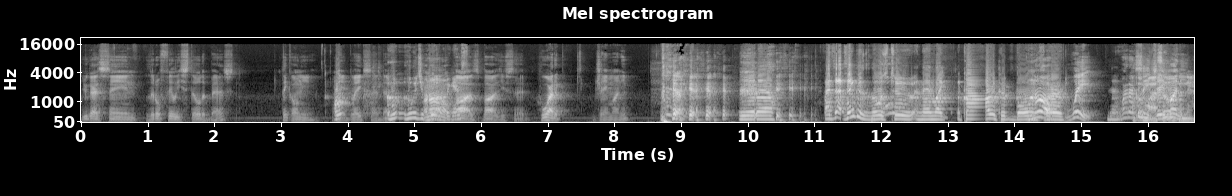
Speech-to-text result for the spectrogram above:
You guys saying Little Philly's still the best? I think only, only Oh. Blake said that. Who, who would you oh put no, up no, against? Boz, Boz, you said who are the J Money? Yeah, I, th- I think it's those two, and then like I'd probably put Bull in No, third. wait. Yeah. Why did I Put say J Money?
